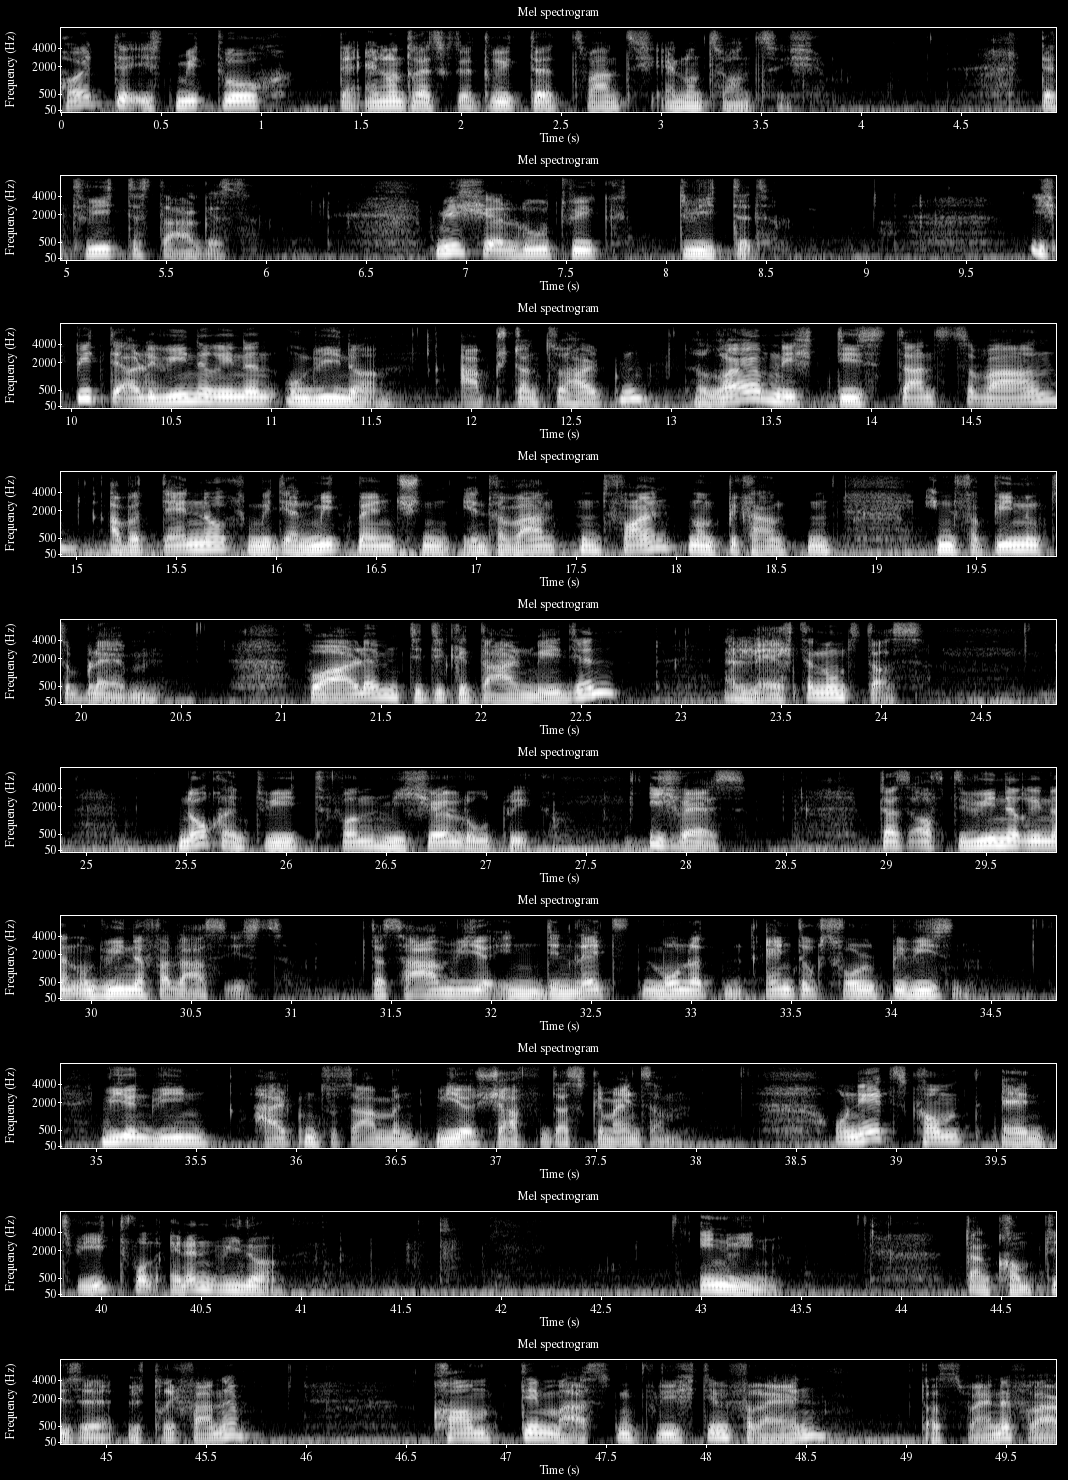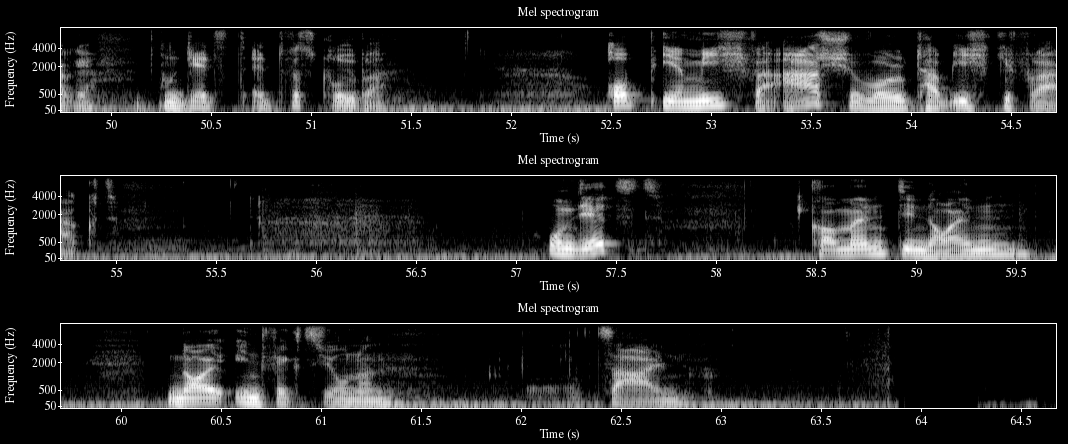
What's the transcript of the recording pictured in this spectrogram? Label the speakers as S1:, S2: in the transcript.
S1: Heute ist Mittwoch, der 31.03.2021. Der Tweet des Tages. Michael Ludwig tweetet. Ich bitte alle Wienerinnen und Wiener, Abstand zu halten, räumlich Distanz zu wahren, aber dennoch mit ihren Mitmenschen, ihren Verwandten, Freunden und Bekannten in Verbindung zu bleiben. Vor allem die digitalen Medien erleichtern uns das. Noch ein Tweet von Michael Ludwig. Ich weiß, dass auf die Wienerinnen und Wiener Verlass ist. Das haben wir in den letzten Monaten eindrucksvoll bewiesen. Wir in Wien halten zusammen, wir schaffen das gemeinsam. Und jetzt kommt ein Tweet von einem Wiener. In Wien. Dann kommt diese Österreich-Fahne. Kommt die Maskenpflicht im Freien? Das war eine Frage. Und jetzt etwas gröber. Ob ihr mich verarschen wollt, habe ich gefragt. Und jetzt kommen die neuen Neuinfektionen. Zahlen.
